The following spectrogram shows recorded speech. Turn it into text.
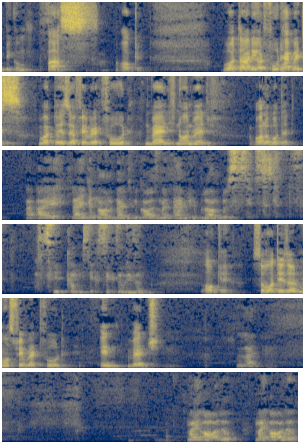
BCom pass. Uh-huh. Okay what are your food habits? What is your favorite food? Veg non-veg? All about it. I, I like a non-veg because my family belong to Sikh, Sikhism. okay. So what is your most favorite food in veg? Like my all, my all,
